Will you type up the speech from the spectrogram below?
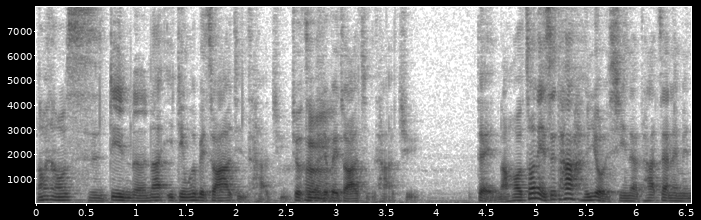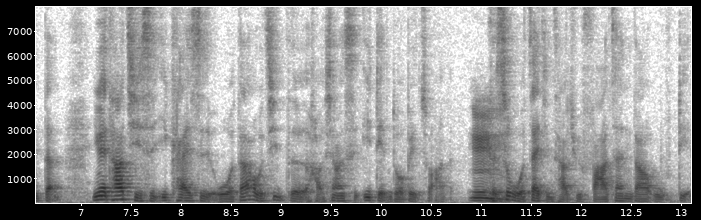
然后想说死定了，那一定会被抓到警察局，就真的就被抓到警察局。对，然后重点是他很有心的，他在那边等，因为他其实一开始我大概我记得好像是一点多被抓的，嗯可是我在警察局罚站到五点，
